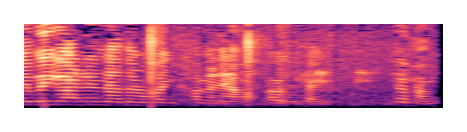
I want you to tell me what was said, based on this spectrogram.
right, we got another one coming out. Okay, come on.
